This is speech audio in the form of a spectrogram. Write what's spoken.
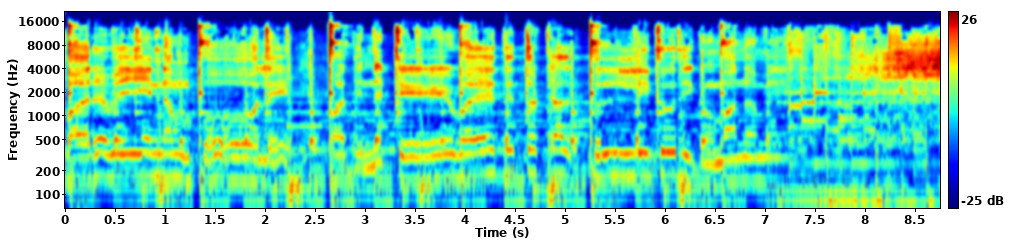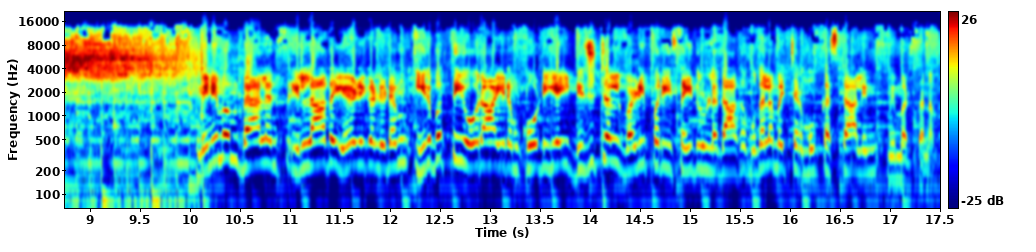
பறவை இனம் போலே பதினெட்டு வயது தொட்டால் துள்ளி குதிக்கும் மனமே. மினிமம் பேலன்ஸ் இல்லாத ஏழைகளிடம் இருபத்தி ஓராயிரம் கோடியை டிஜிட்டல் வழிப்பறி செய்துள்ளதாக முதலமைச்சர் மு க ஸ்டாலின் விமர்சனம்.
